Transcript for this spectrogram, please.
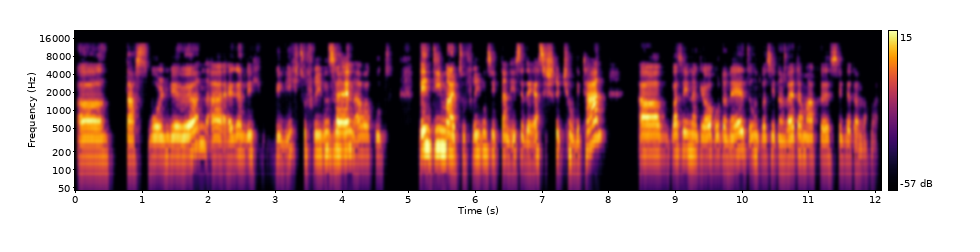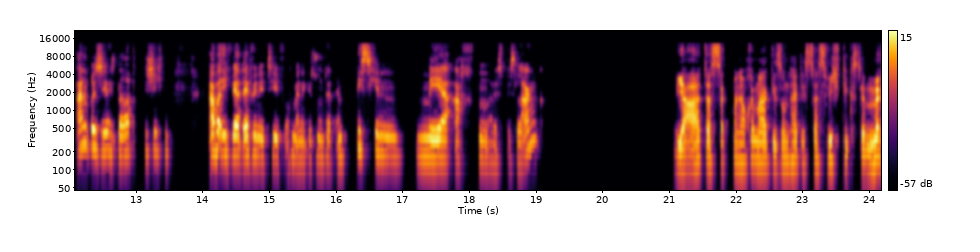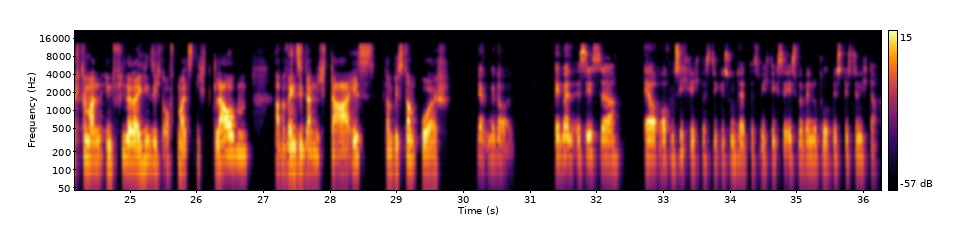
äh, das wollen wir hören. Äh, eigentlich will ich zufrieden sein, aber gut, wenn die mal zufrieden sind, dann ist ja der erste Schritt schon getan. Äh, was ich ihnen glaube oder nicht und was ich dann weitermache, sind ja dann nochmal andere Geschichten-. Aber ich werde definitiv auf meine Gesundheit ein bisschen mehr achten als bislang. Ja, das sagt man ja auch immer, Gesundheit ist das Wichtigste. Möchte man in vielerlei Hinsicht oftmals nicht glauben, aber wenn sie dann nicht da ist, dann bist du am Arsch. Ja, genau. Ich meine, es ist äh, eher auch offensichtlich, dass die Gesundheit das Wichtigste ist, weil wenn du tot bist, bist du nicht da.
